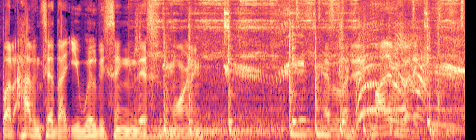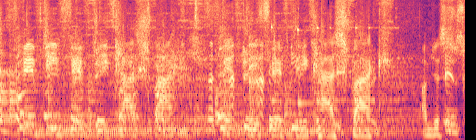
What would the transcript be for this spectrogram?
But having said that, you will be singing this for the morning. Everybody, come on, everybody. 50 50 cashback. 50 50 cashback. I'm just.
